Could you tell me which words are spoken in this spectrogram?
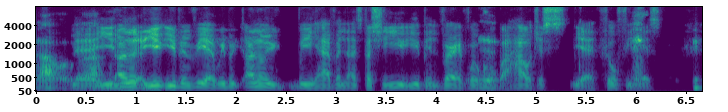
Now, Yeah, you, I know, you you've been yeah we I know we haven't especially you you've been very vocal Yeah. about how just yeah filthy is.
